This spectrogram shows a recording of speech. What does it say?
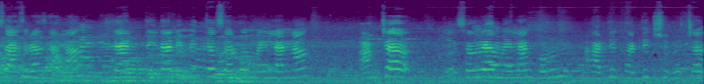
साजरा झाला. त्या दिनानिमित्त सर्व महिलांना आमच्या सगळ्या महिलांकडून हार्दिक हार्दिक शुभेच्छा.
